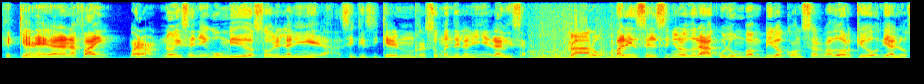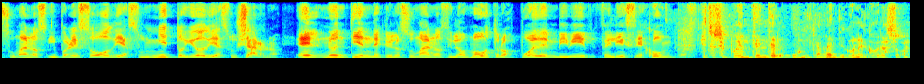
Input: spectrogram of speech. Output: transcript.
¿Que ¿Quién es la Nana Fine? Bueno, no hice ningún video sobre la niñera, así que si quieren un resumen de la niñera avisen. Claro. Aparece el señor Drácula, un vampiro conservador que odia a los humanos y por eso odia a su nieto y odia a su yerno. Él no entiende que los humanos y los monstruos pueden vivir felices juntos. Esto se puede entender únicamente con el corazón.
